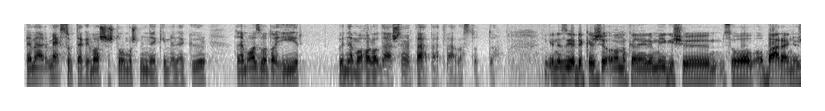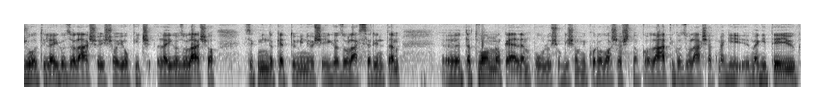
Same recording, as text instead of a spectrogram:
Mert már megszokták, hogy vasastól most mindenki menekül, hanem az volt a hír, hogy nem a haladást, hanem a pápát választotta. Igen, ez érdekes, annak ellenére mégis szóval a Bárányos Zsolti leigazolása és a Jokic leigazolása, ezek mind a kettő minőségigazolás szerintem. Tehát vannak ellenpólusok is, amikor a Vasasnak az átigazolását megítéljük,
